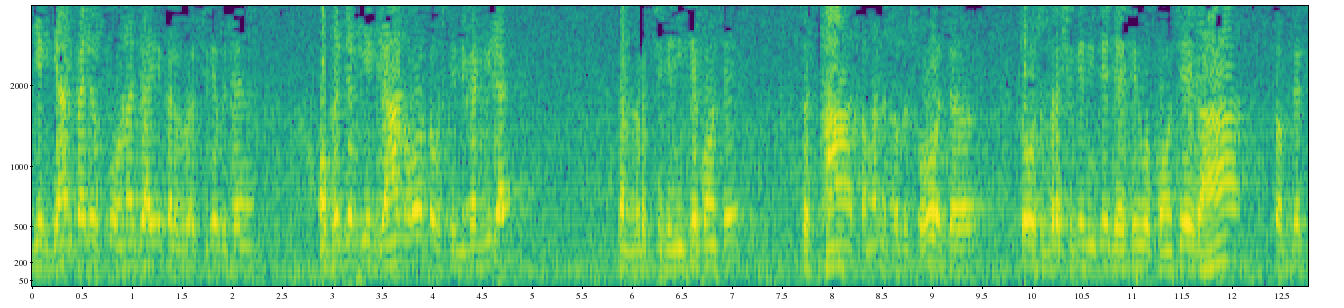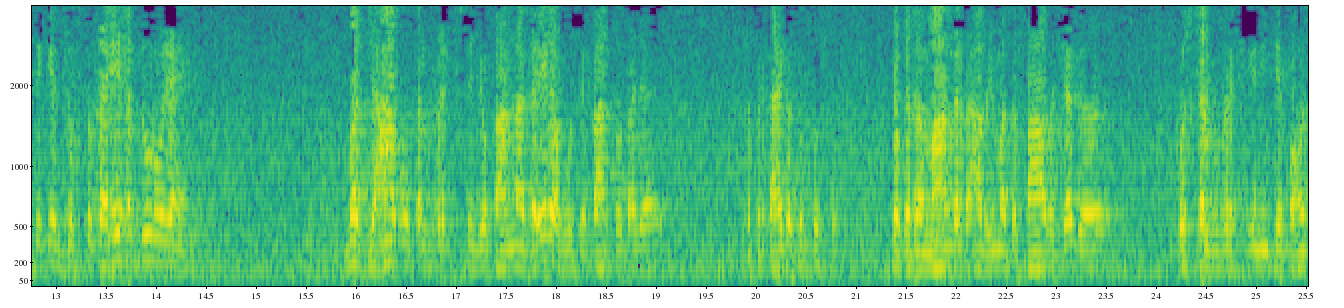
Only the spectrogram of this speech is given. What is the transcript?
ये ज्ञान पहले उसको होना चाहिए कल्प वृक्ष के विषय में। और फिर जब ये ज्ञान हो तो उसके निकट भी जाए। कल्प वृक्ष के नीचे पहुँचे। तो हाँ समन, सब सोच तो उस वृक्ष के नीचे जैसे वो पहुंचेगा तो व्यक्ति के दुख तो पहले ही सब दूर हो जाएँगे। बस जहाँ वो कल वृक्ष से जो कामना करेगा, वो उसे प्राप्त होता जाएगा। तो प्रकार का दुख उसको। तो कहते मांगत अभिमत पाव जग। उस कल्प वृक्ष के नीचे पहुँच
